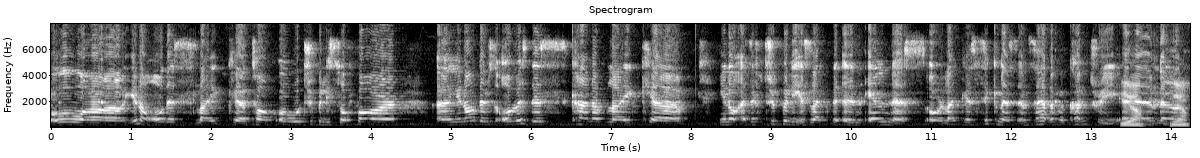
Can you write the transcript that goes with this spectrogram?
oh uh, you know all this like uh, talk oh tripoli so far uh, you know there's always this kind of like uh, you know as if Tripoli is like the, an illness or like a sickness inside of a country. Yeah. And, yeah.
